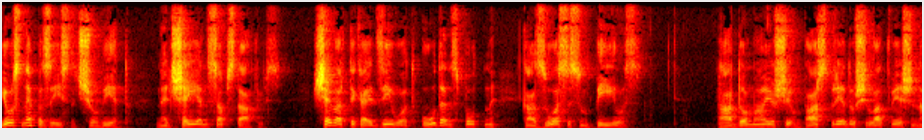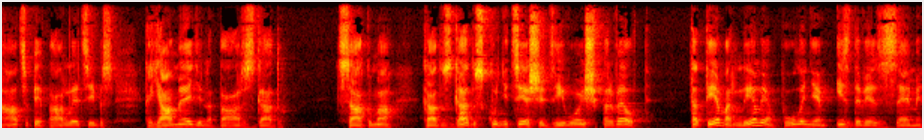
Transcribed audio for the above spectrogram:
Jūs nepazīstat šo vietu, ne šejienes apstākļus. Šeit var tikai dzīvot ūdensputni, kā zosis un pīles. Pārdomājuši un pārsprieduši, latvieši nāca pie pārliecības, ka jāmēģina pāris gadu. Sākumā kādus gadus kuņi cieši dzīvojuši par velti, tad tiem ar lieliem pūliņiem izdevies zemi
